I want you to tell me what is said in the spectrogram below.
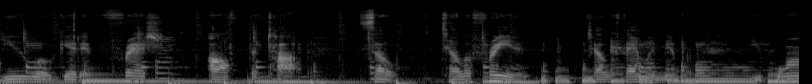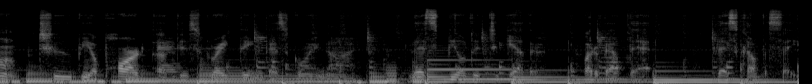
you will get it fresh off the top. So, tell a friend, tell a family member. You want to be a part of this great thing that's going on. Let's build it together. What about that? Let's conversate.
